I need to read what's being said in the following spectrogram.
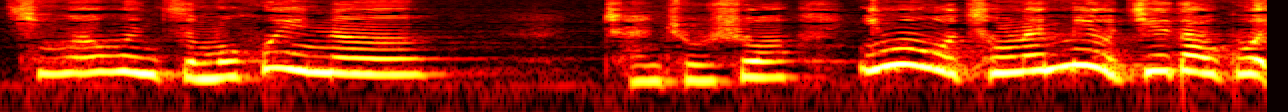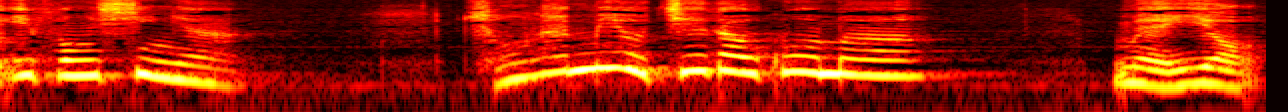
青蛙问：“怎么会呢？”蟾蜍说：“因为我从来没有接到过一封信呀，从来没有接到过吗？没有，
